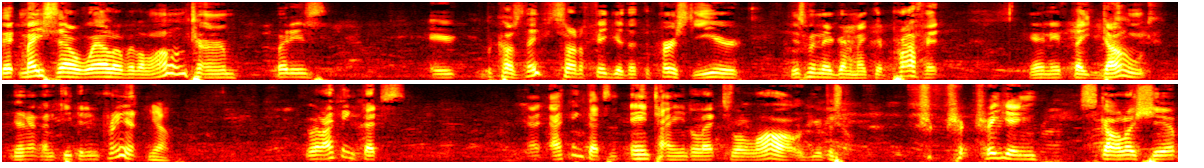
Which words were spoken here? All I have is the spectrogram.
that may sell well over the long term, but is eh, because they've sort of figure that the first year is when they're going to make their profit, and if they don't, they're not going to keep it in print. Yeah. Well, I think that's I- I think that's an anti-intellectual law. You're just tr- tr- treating scholarship,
